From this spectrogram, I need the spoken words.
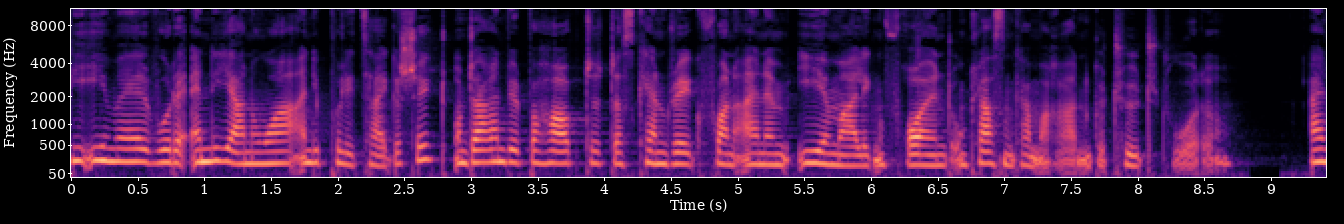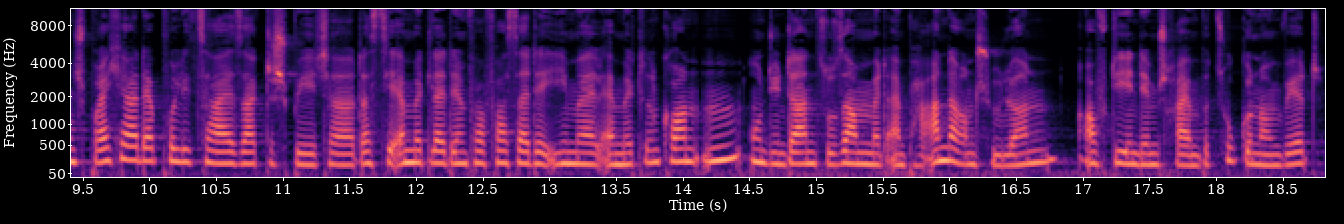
Die E-Mail wurde Ende Januar an die Polizei geschickt und darin wird behauptet, dass Kendrick von einem ehemaligen Freund und Klassenkameraden getötet wurde. Ein Sprecher der Polizei sagte später, dass die Ermittler den Verfasser der E-Mail ermitteln konnten und ihn dann zusammen mit ein paar anderen Schülern, auf die in dem Schreiben Bezug genommen wird,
